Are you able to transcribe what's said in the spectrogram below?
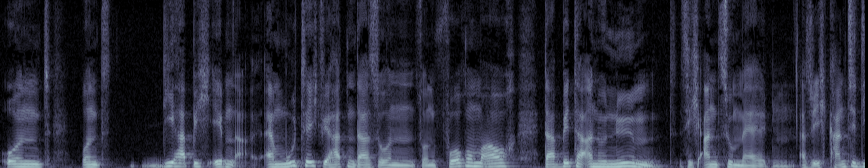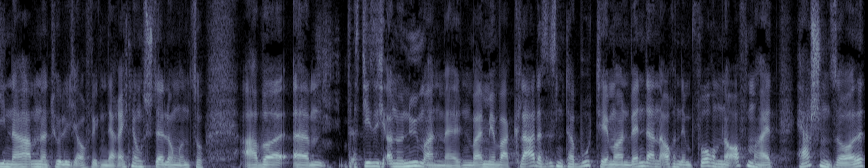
Und und die habe ich eben ermutigt, wir hatten da so ein, so ein Forum auch, da bitte anonym sich anzumelden. Also ich kannte die Namen natürlich auch wegen der Rechnungsstellung und so, aber ähm, dass die sich anonym anmelden, weil mir war klar, das ist ein Tabuthema und wenn dann auch in dem Forum eine Offenheit herrschen soll,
